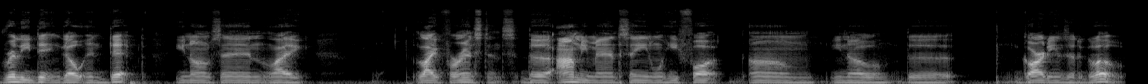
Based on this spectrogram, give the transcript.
really didn't go in depth. You know what I'm saying? Like, like for instance, the Omni Man scene when he fought, um, you know, the Guardians of the Globe.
